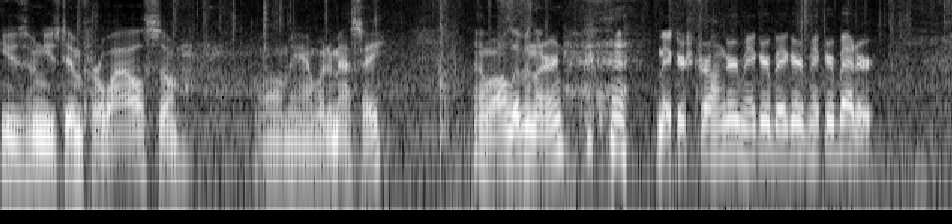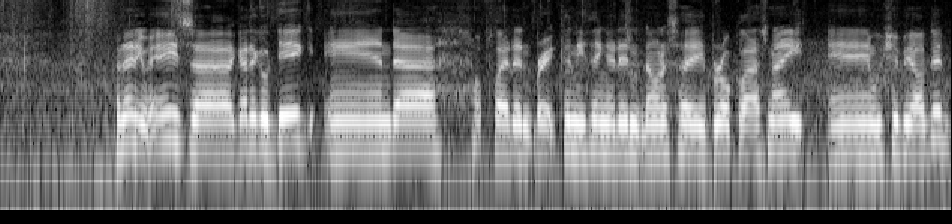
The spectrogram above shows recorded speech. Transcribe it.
Use haven't used him for a while, so oh man, what a mess, eh? Oh well, live and learn. make her stronger, make her bigger, make her better. But anyways, uh, I gotta go dig and uh, hopefully I didn't break anything I didn't notice I broke last night and we should be all good.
